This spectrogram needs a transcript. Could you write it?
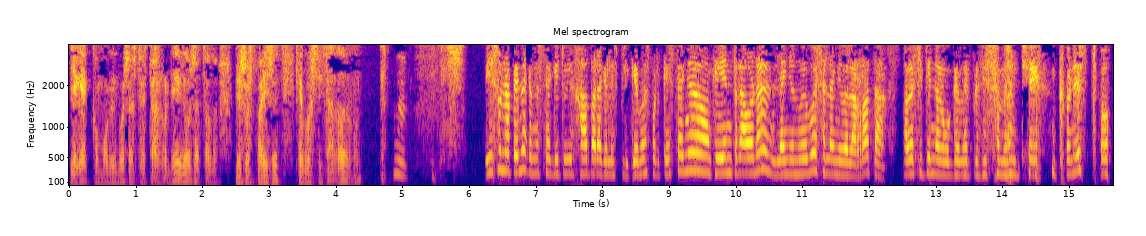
llegue, como vemos, hasta Estados Unidos, a todos esos países que hemos citado. ¿no? Mm. Y es una pena que no esté aquí tu hija para que le expliquemos, porque este año que entra ahora, el año nuevo, es el año de la rata. A ver si tiene algo que ver precisamente con esto.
